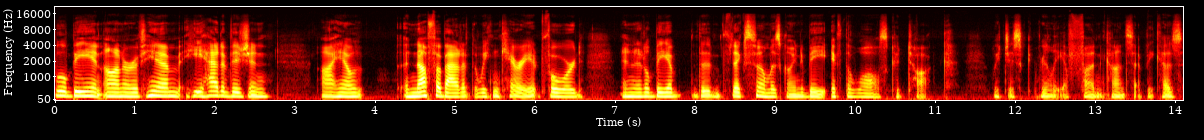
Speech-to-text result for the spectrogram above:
will be in honor of him. He had a vision. I know enough about it that we can carry it forward, and it'll be a. The next film is going to be "If the Walls Could Talk," which is really a fun concept because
